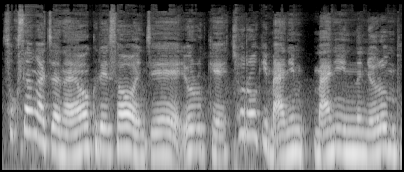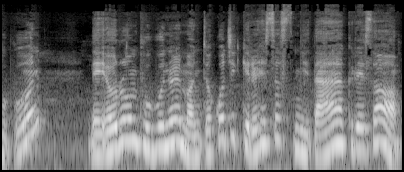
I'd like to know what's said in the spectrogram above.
속상하잖아요. 그래서 이제 이렇게 초록이 많이 많이 있는 이런 부분, 네, 이런 부분을 먼저 꼬집기를 했었습니다. 그래서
